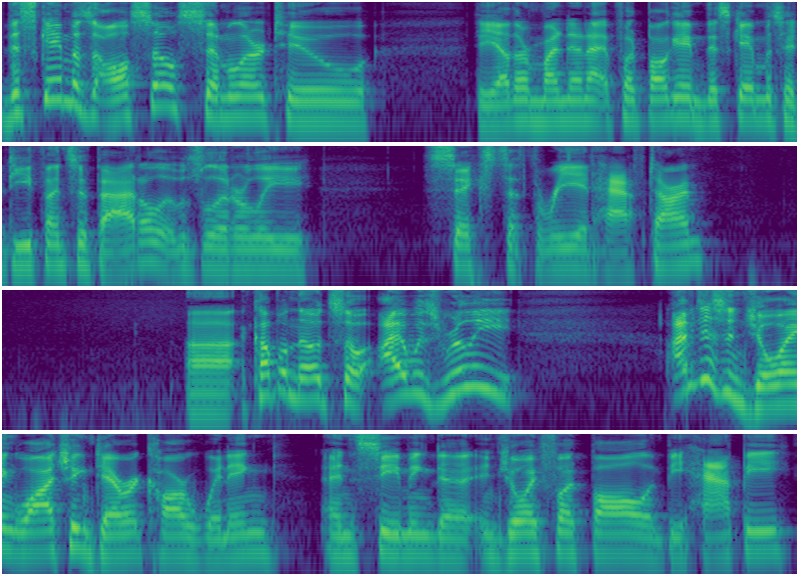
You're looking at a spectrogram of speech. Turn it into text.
this game was also similar to the other Monday Night Football game. This game was a defensive battle. It was literally six to three at halftime. Uh, a couple notes. So I was really, I'm just enjoying watching Derek Carr winning and seeming to enjoy football and be happy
